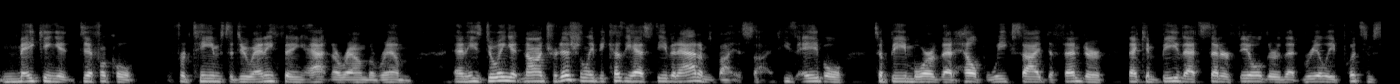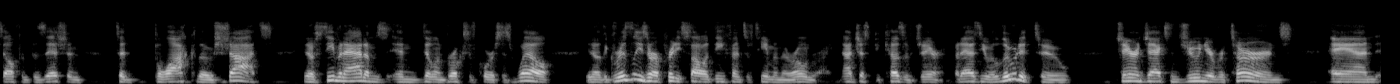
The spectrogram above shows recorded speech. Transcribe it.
making it difficult for teams to do anything at and around the rim. And he's doing it non traditionally because he has Steven Adams by his side. He's able to be more of that help weak side defender that can be that center fielder that really puts himself in position to block those shots. You know, Steven Adams and Dillon Brooks, of course, as well. You know, the Grizzlies are a pretty solid defensive team in their own right, not just because of Jaren, but as you alluded to, Jaren Jackson Jr. returns and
